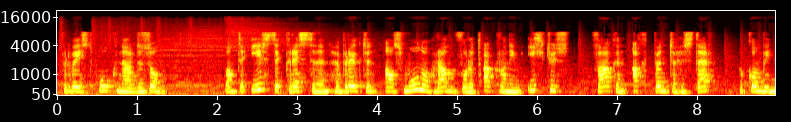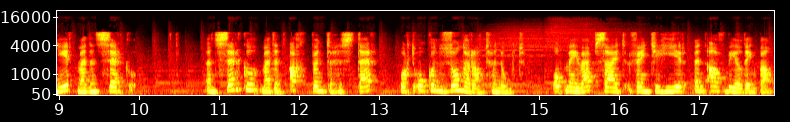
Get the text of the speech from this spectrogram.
verwijst ook naar de zon. Want de eerste christenen gebruikten als monogram voor het acroniem Ichtus vaak een achtpuntige ster gecombineerd met een cirkel. Een cirkel met een achtpuntige ster wordt ook een zonnerad genoemd. Op mijn website vind je hier een afbeelding van.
